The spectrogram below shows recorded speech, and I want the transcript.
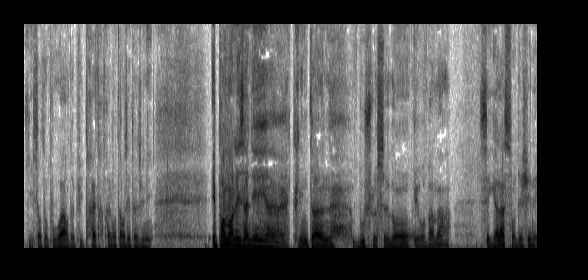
qui sont au pouvoir depuis très très très longtemps aux États-Unis. Et pendant les années euh, Clinton, Bush le second et Obama, ces gars-là se sont déchaînés.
